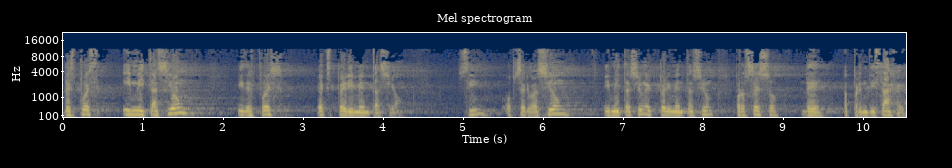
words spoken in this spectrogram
después imitación y después experimentación. ¿Sí? Observación, imitación, experimentación, proceso de aprendizaje.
